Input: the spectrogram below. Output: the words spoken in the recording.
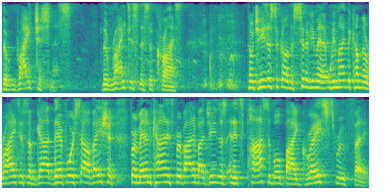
the righteousness, the righteousness of Christ. So Jesus took on the sin of humanity that we might become the righteousness of God. Therefore, salvation for mankind is provided by Jesus, and it's possible by grace through faith.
